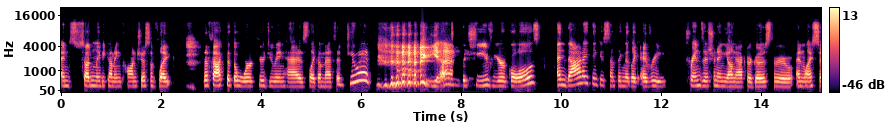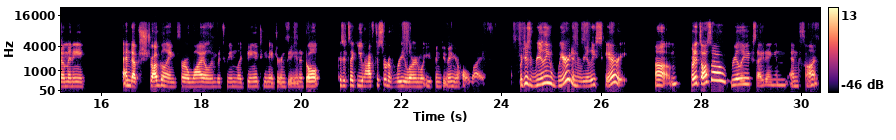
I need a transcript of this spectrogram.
and suddenly becoming conscious of like the fact that the work you're doing has like a method to it. Yeah. to achieve your goals. And that i think is something that like every transitioning young actor goes through and why so many end up struggling for a while in between like being a teenager and being an adult. Because it's like you have to sort of relearn what you've been doing your whole life which is really weird and really scary. Um but it's also really exciting and, and fun.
